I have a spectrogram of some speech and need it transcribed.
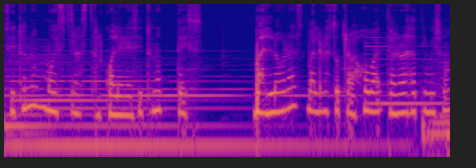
Si tú no muestras tal cual eres, si tú no te valoras, valoras tu trabajo, te valoras a ti mismo,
